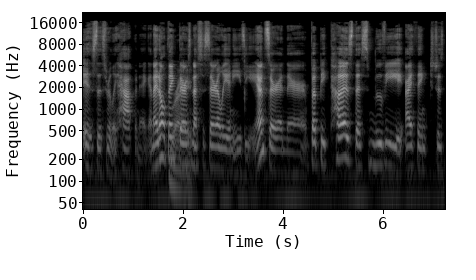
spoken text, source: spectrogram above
is this really happening? And I don't think there's necessarily an easy answer in there, but because this movie, I think, just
